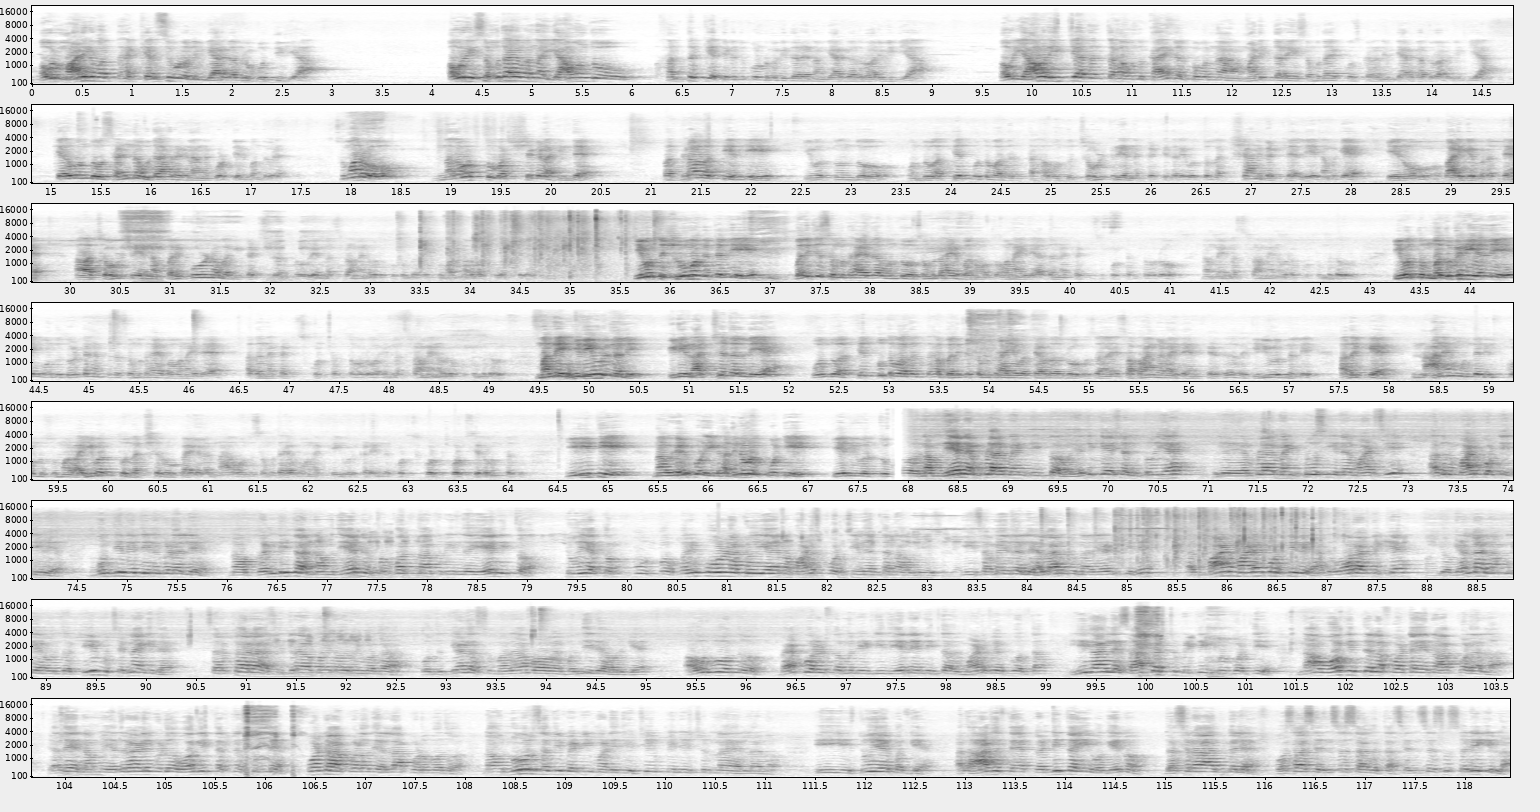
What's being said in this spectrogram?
ಅವ್ರು ಮಾಡಿರುವಂತಹ ಕೆಲಸಗಳು ನಿಮ್ಗೆ ಯಾರಿಗಾದ್ರೂ ಗೊತ್ತಿದೆಯಾ? ಅವರು ಈ ಸಮುದಾಯವನ್ನ ಯಾವೊಂದು ಹಂತಕ್ಕೆ ತೆಗೆದುಕೊಂಡು ಹೋಗಿದ್ದಾರೆ ನಮ್ಗೆ ಯಾರಿಗಾದ್ರೂ ಅರಿವಿದ್ಯಾ? ಅವರು ಯಾವ ರೀತಿಯಾದಂತಹ ಒಂದು ಕಾಯಕಲ್ಪವನ್ನ ಮಾಡಿದ್ದಾರೆ ಈ ಸಮುದಾಯಕ್ಕೋಸ್ಕರ ನಿಮ್ಗೆ ಯಾರಿಗಾದ್ರೂ ಅರಿವಿದ್ಯಾ? ಕೆಲವೊಂದು ಸಣ್ಣ ಉದಾಹರಣೆಗಳನ್ನ ಕೊಡ್ತೀನಿ ಬಂಧುಗಳೇ. ಸುಮಾರು ನಲವತ್ತು ವರ್ಷಗಳ ಹಿಂದೆ ಭದ್ರಾವತಿಯಲ್ಲಿ ಇವತ್ತೊಂದು, ಒಂದು ಅತ್ಯದ್ಭುತವಾದಂತಹ ಒಂದು ಚೌಲ್ಟ್ರಿಯನ್ನು ಕಟ್ಟಿದ್ದಾರೆ. ಇವತ್ತು ಲಕ್ಷಾನುಗಟ್ಟಲೆ ಅಲ್ಲಿ ನಮಗೆ ಏನು ಬಾಡಿಗೆ ಬರುತ್ತೆ. ಆ ಚೌಲ್ಟ್ರಿಯನ್ನ ಪರಿಪೂರ್ಣವಾಗಿ ಕಟ್ಟಿಸಿದಂಥವ್ರು ಎಂ ಎಸ್ ರಾಮಯ್ಯನವರ ಕುಟುಂಬದ ಸುಮಾರು ನಲವತ್ತು ವರ್ಷಗಳು. ಇವತ್ತು ಶಿವಮೊಗ್ಗದಲ್ಲಿ ಬಲಿಜ ಸಮುದಾಯದ ಒಂದು ಸಮುದಾಯ ಭವನ ಭವನ ಇದೆ. ಅದನ್ನ ಕಟ್ಟಿಸಿಕೊಟ್ಟಂತವರು ನಮ್ಮ ಎಂ ಎಸ್ ರಾಮಯ್ಯನವರ ಕುಟುಂಬದವರು. ಇವತ್ತು ಮಧುಗಿರಿಯಲ್ಲಿ ಒಂದು ದೊಡ್ಡ ಹಂತದ ಸಮುದಾಯ ಭವನ ಇದೆ. ಅದನ್ನ ಕಟ್ಟಿಸಿಕೊಟ್ಟಂತವರು ಎಂ ಎಸ್ ರಾಮಯ್ಯನವರ ಕುಟುಂಬದವರು. ಮೊನ್ನೆ ಹಿರಿಯೂರಿನಲ್ಲಿ ಇಡೀ ರಾಜ್ಯದಲ್ಲಿಯೇ ಒಂದು ಅತ್ಯದ್ಭುತವಾದಂತಹ ಬಲಿತ ಸಮುದಾಯ ಇವತ್ತು ಯಾವ್ದಾದ್ರು ಸಭಾಂಗಣ ಇದೆ ಅಂತ ಹೇಳಿದ್ರೆ ಅದು ಹಿರಿಯೂರಿನಲ್ಲಿ. ಅದಕ್ಕೆ ನಾನೇ ಮುಂದೆ ನಿಂತ್ಕೊಂಡು ಸುಮಾರು ಐವತ್ತು ಲಕ್ಷ ರೂಪಾಯಿಗಳನ್ನ ಆ ಒಂದು ಸಮುದಾಯ ಭವನಕ್ಕೆ ಇವ್ರ ಕಡೆಯಿಂದ ಕೊಡ್ಸಿ ಕೊಡ್ಸಿರುವಂತದ್ದು ಈ ರೀತಿ ನಾವು ಹೇಳ್ಕೊಡಿ ಈಗ ಹದಿನೇಳು ಕೋಟಿ ಏನು ಇವತ್ತು ನಮ್ದು ಏನ್ ಎಂಪ್ಲಾಯ್ಮೆಂಟ್ ಇತ್ತು ಎಜುಕೇಶನ್ ಟೂ ಎ ಎಂಪ್ಲಾಯ್ಮೆಂಟ್ ಟೂ ಸಿನೇ ಮಾಡಿಸಿ ಅದನ್ನ ಮಾಡ್ಕೊಟ್ಟಿದ್ದೀವಿ. ಮುಂದಿನ ದಿನಗಳಲ್ಲಿ ನಾವು ಖಂಡಿತ ನಮ್ದು ಏನು ತೊಂಬತ್ನಾಲ್ಕರಿಂದ ಏನಿತ್ತು ಟೂ ಎ ಕಂಪು ಪರಿಪೂರ್ಣ ಟೂ ಎ ಮಾಡಿಸ್ಕೊಡ್ತೀವಿ ಅಂತ ನಾವು ಈ- ಸಮಯದಲ್ಲಿ ಎಲ್ಲರಿಗೂ ನಾನು ಹೇಳ್ತೀನಿ. ಅದು ಮಾಡಿ, ಮಾಡೇ ಕೊಡ್ತೀವಿ. ಅದು ಹೋರಾಟಕ್ಕೆ. ಇವಾಗೆಲ್ಲ ನಮಗೆ ಒಂದು ಟೀಮ್ ಚೆನ್ನಾಗಿದೆ. ಸರ್ಕಾರ ಸಿದ್ದರಾಮಯ್ಯವರು ಇವಾಗ ಒಂದು ಕೇಳ ಮನೋಭಾವ ಬಂದಿದೆ ಅವ್ರಿಗೆ. ಅವ್ರಿಗೂ ಒಂದು ಬ್ಯಾಕ್ವರ್ಡ್ ಕಮ್ಯುನಿಟಿ ಏನೇನಿತ್ತು ಅದು ಮಾಡಬೇಕು ಅಂತ ಈಗಾಗಲೇ ಸಾಕಷ್ಟು ಮೀಟಿಂಗ್ಗಳು ಕೊಡ್ತೀವಿ. ನಾವು ಹೋಗಿದ್ದೆಲ್ಲ ಫೋಟೋ ಏನು ಹಾಕೊಳ್ಳಲ್ಲ ಅದೇ ನಮ್ಮ ಎದುರಾಳಿಗಳು ಹೋಗಿದ ತಕ್ಷಣ ಸುಮ್ಮನೆ ಫೋಟೋ ಹಾಕೊಳ್ಳೋದು ಎಲ್ಲ ಕೊಡ್ಬೋದು. ನಾವು ನೂರು ಸತಿ ಭೇಟಿ ಮಾಡಿದ್ವಿ ಚೀಫ್ ಮಿನಿಸ್ಟರ್ನ ಎಲ್ಲಾನು. ಈ ಟೂ ಎ ಬಗ್ಗೆ. ಅದಾಗುತ್ತೆ. ಖಂಡಿತ ಇವಾಗೇನು ದಸರಾ ಆದಮೇಲೆ ಹೊಸ ಸೆನ್ಸಸ್ ಆಗುತ್ತಾ? ಸೆನ್ಸಸ್ ಸರಿಗಿಲ್ಲ.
